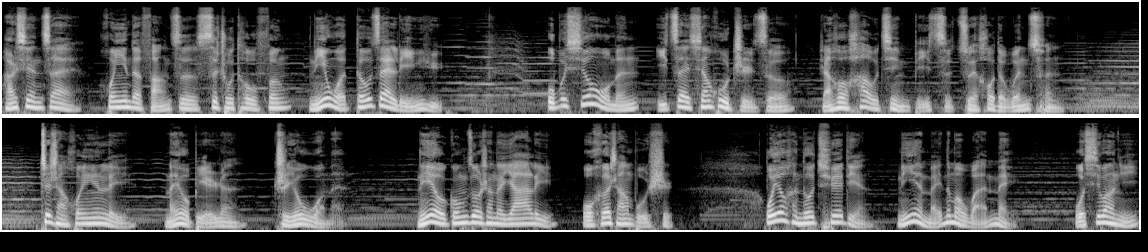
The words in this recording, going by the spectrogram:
而现在，婚姻的房子四处透风，你我都在淋雨。我不希望我们一再相互指责，然后耗尽彼此最后的温存。这场婚姻里没有别人，只有我们。你有工作上的压力。我何尝不是？我有很多缺点，你也没那么完美。我希望你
